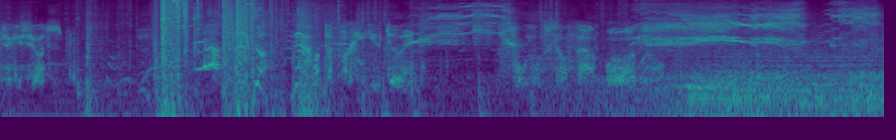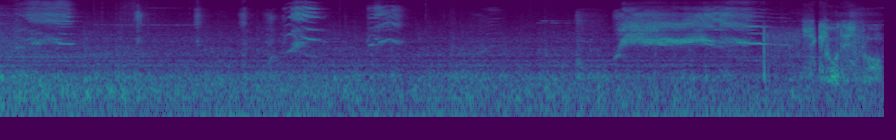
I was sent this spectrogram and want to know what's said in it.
Take your shots. Hands up! Now! What the fuck are you doing? Sort yourself out, or I. Secure this floor.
